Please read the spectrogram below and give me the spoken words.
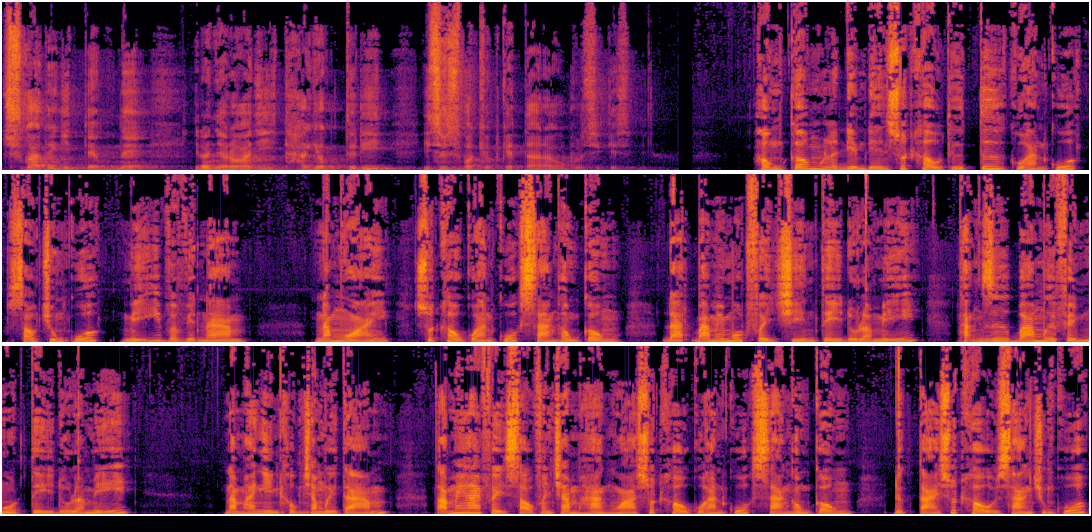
추가되기 때문에 이런 여러 가지 타격들이 있을 수밖에 없겠다라고 볼 수 있겠습니다. Hồng Kông là điểm đến xuất khẩu thứ tư của Hàn Quốc sau Trung Quốc, Mỹ và Việt Nam. Năm ngoái, xuất khẩu của Hàn Quốc sang Hồng Kông đạt 31,9 tỷ đô la Mỹ, thặng dư 30,1 tỷ đô la Mỹ. Năm 2018, 82,6% hàng hóa xuất khẩu của Hàn Quốc sang Hồng Kông được tái xuất khẩu sang Trung Quốc.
